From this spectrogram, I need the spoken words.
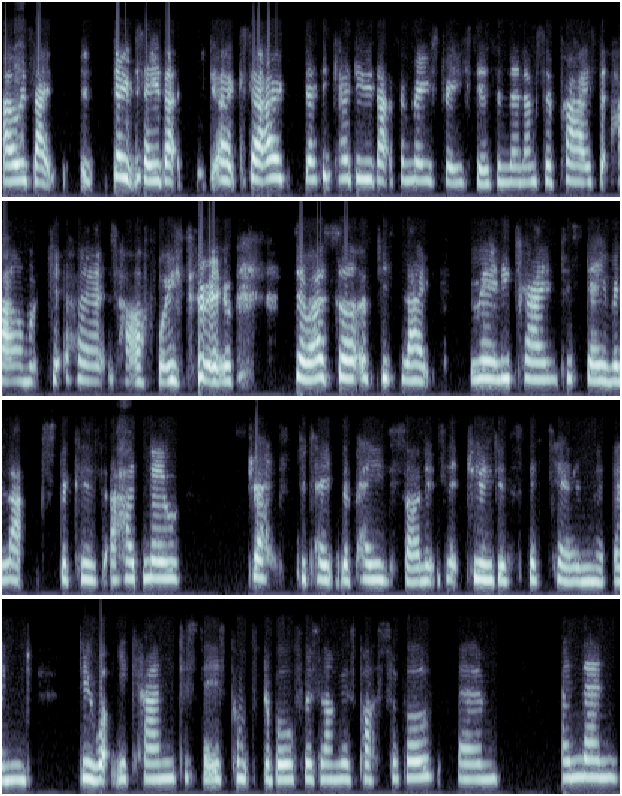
I was like, don't say that because uh, I I think I do that for most races, and then I'm surprised at how much it hurts halfway through. So I was sort of just like really trying to stay relaxed because I had no stress to take the pace on. It's literally just sit in and do what you can to stay as comfortable for as long as possible. Um, and then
